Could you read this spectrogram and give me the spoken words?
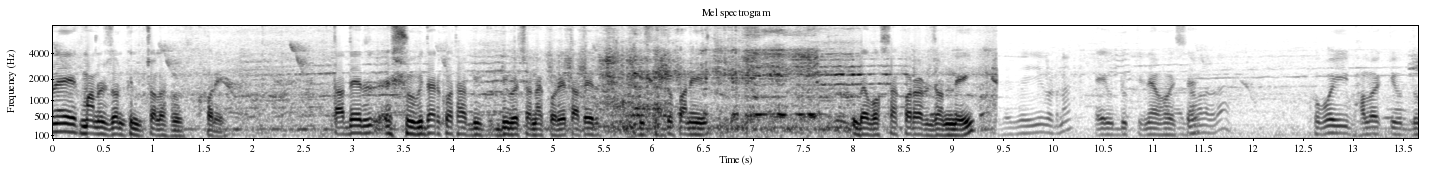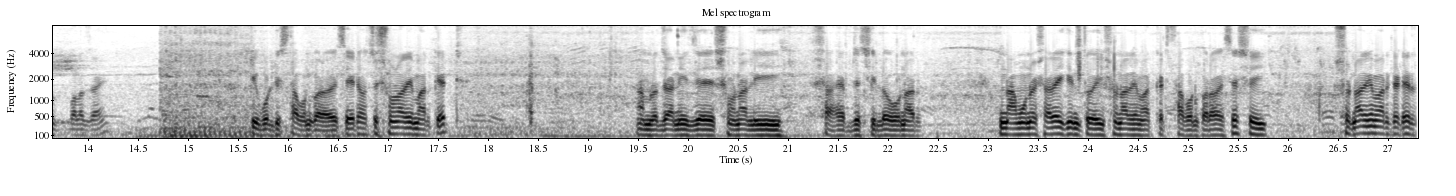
অনেক মানুষজন কিন্তু চলাচল করে। তাদের সুবিধার কথা বিবেচনা করে তাদের বিশুদ্ধ পানি ব্যবস্থা করার জন্যেই এই উদ্যোগটি নেওয়া হয়েছে। খুবই ভালো একটি উদ্যোগ বলা যায়। টিউবওয়েলটি স্থাপন করা হয়েছে। এটা হচ্ছে সোনালী মার্কেট। আমরা জানি যে সোনালী সাহেব যে ছিল, ওনার নাম অনুসারেই কিন্তু এই সোনালী মার্কেট স্থাপন করা হয়েছে। সেই সোনালী মার্কেটের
